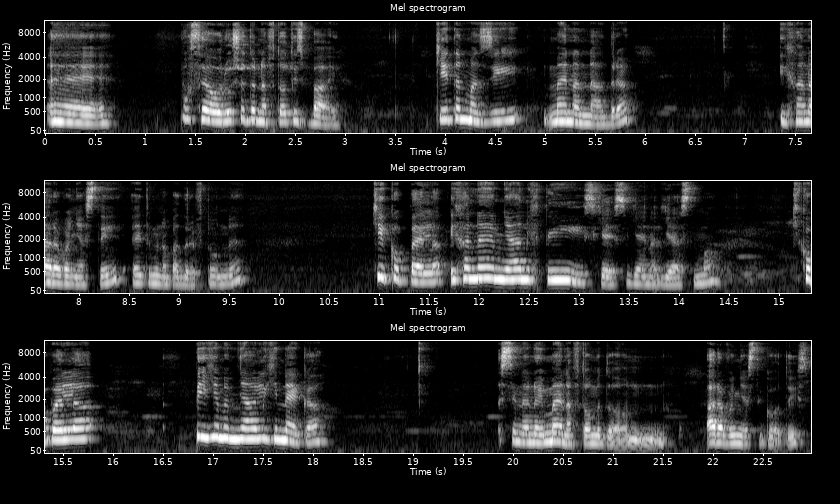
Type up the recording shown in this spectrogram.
ε, που θεωρούσε τον εαυτό της μπάι. Και ήταν μαζί με έναν άντρα, είχαν αραβωνιαστεί, έτοιμοι να παντρευτούν και η κοπέλα, είχαν μια ανοιχτή σχέση για ένα διάστημα και η κοπέλα πήγε με μια άλλη γυναίκα, συνεννοημένα αυτό με τον αραβωνιαστικό της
